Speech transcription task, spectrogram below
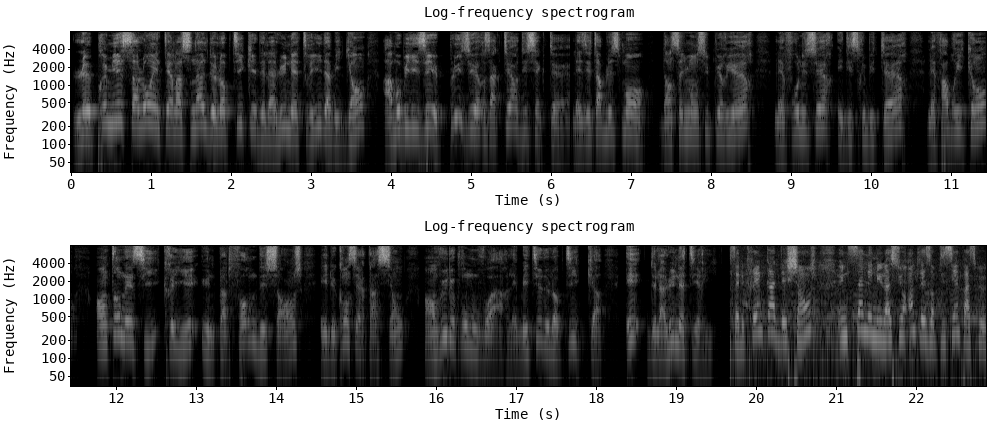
Le premier salon international de l'optique et de la lunetterie d'Abidjan a mobilisé plusieurs acteurs du secteur. Les établissements d'enseignement supérieur, les fournisseurs et distributeurs, les fabricants entendent ainsi créer une plateforme d'échange et de concertation en vue de promouvoir les métiers de l'optique et de la lunetterie. C'est de créer un cadre d'échange, une saine émulation entre les opticiens parce que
